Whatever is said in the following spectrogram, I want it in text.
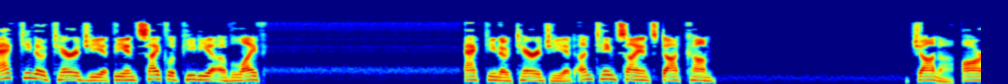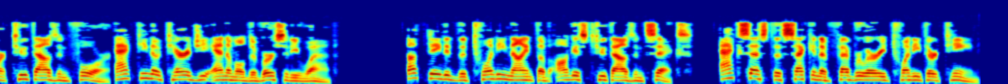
Actinopterygii at the Encyclopedia of Life Actinopterygii at untamedScience.com Jana, R. 2004 Actinopterygii Animal Diversity Web. Updated 29 August 2006. Accessed 2 February 2013.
